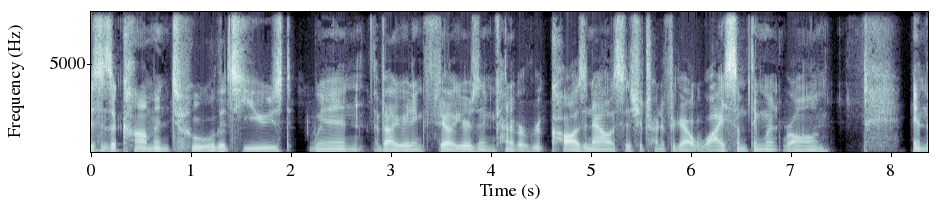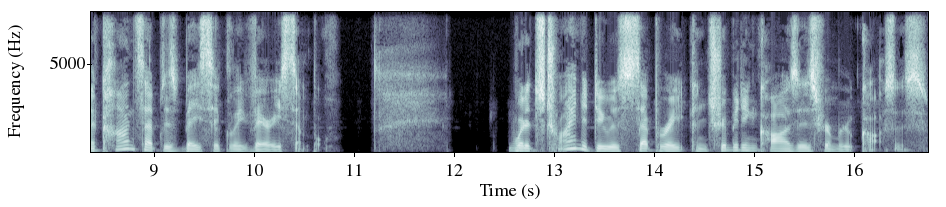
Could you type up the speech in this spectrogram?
This is a common tool that's used when evaluating failures and kind of a root cause analysis. You're trying to figure out why something went wrong. And the concept is basically very simple what it's trying to do is separate contributing causes from root causes.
